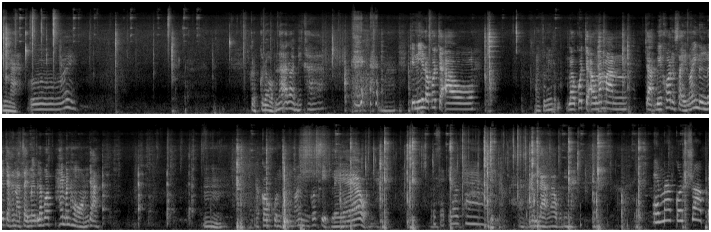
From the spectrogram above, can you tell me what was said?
นี่นะโอ้ยกรอบๆนะอร่อยไหมคะ ทีนี้เราก็จะเอาอะตรงนี้เราก็จะเอาน้ำมันจากเบคอนใส่น้อยนึงเลยจากขนาดใส่เนยไปแล้วเพราะให้มันหอมจ้ะ อืม แล้วก็คนๆน้อยนึงก็เสร็จแล้ว เสร็จแล้วค่ะเสร็จแล้วค่ะอะไอ้ลาเล่าวันนี้นะเอมมาก็ชอบเบ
